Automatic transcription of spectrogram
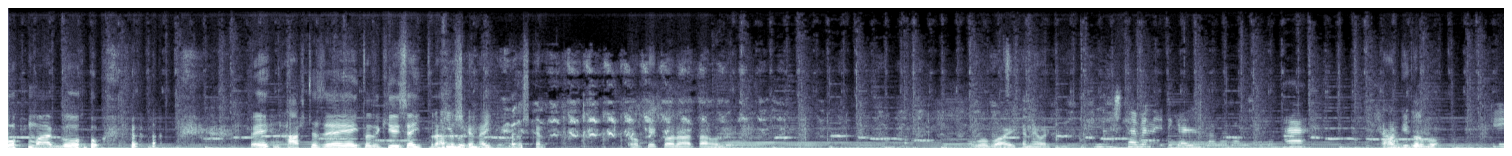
ও মা গো। এই হাসতেছে এই তোদের কি হয়েছে? এই তোর হাসিস কেন? এই হাসিস কেন? ওকে করা তাহলে। ও বাবা এখানে আবার কি? হ্যাঁ। এখন কি করব? কি?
